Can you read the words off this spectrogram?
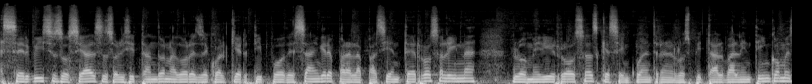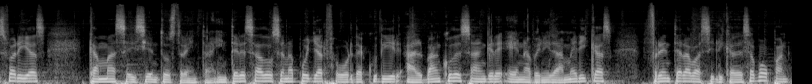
servicio social. Se solicitan donadores de cualquier tipo de sangre para la paciente Rosalina Lomeri Rosas, que se encuentra en el Hospital Valentín Gómez Farías, cama 630. Interesados en apoyar, favor de acudir al Banco de Sangre en Avenida Américas, frente a la Basílica de Zapopan.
